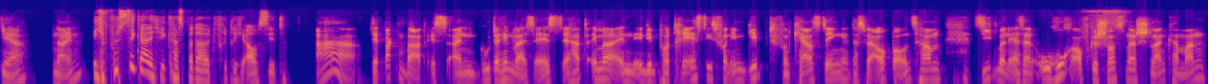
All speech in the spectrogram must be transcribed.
ja, nein. Ich wüsste gar nicht, wie Caspar David Friedrich aussieht. Ah, der Backenbart ist ein guter Hinweis. Er ist, er hat immer in, in den Porträts, die es von ihm gibt, von Kersting, das wir auch bei uns haben, sieht man, er ist ein hoch aufgeschossener, schlanker Mann.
